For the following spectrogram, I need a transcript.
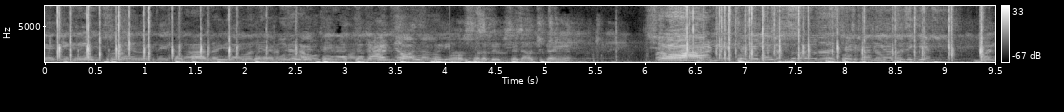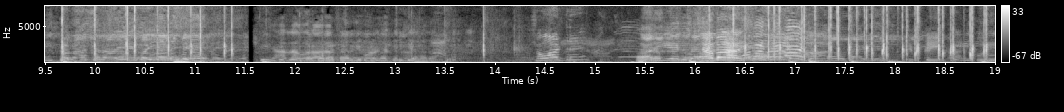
ये चलिए उतरो तो बहुत सारा बेट से आ चुका है। शॉट चलिए भाई सुंदर छेड़खानी यहाँ से देखिए। मन बना कर आए हैं भाई यहाँ से। तीन बड़ा टारगेट बना करके हारा। शॉट रे। फिफ्टी पूर्ण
